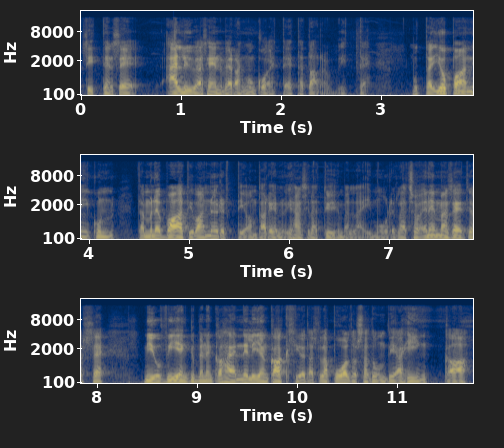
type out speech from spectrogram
sitten se älyä sen verran, kun koette, että tarvitte. Mutta jopa niin kuin tämmöinen vaativa nörtti on pärjännyt ihan sillä tyhmällä imurilla. Et se on enemmän se, että jos se miu 52 neliön kaksioita sillä puolitoista tuntia hinkkaa,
